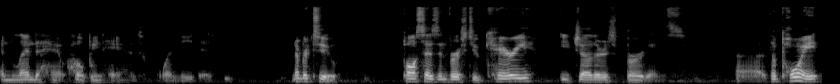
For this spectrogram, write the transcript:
and lend a helping hand when needed. Number two, Paul says in verse 2 carry each other's burdens. Uh, the point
